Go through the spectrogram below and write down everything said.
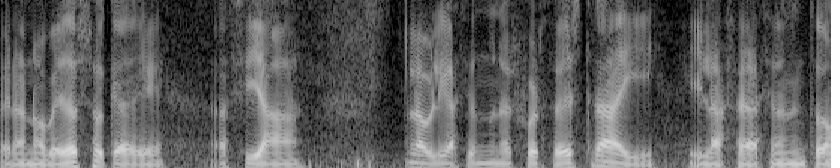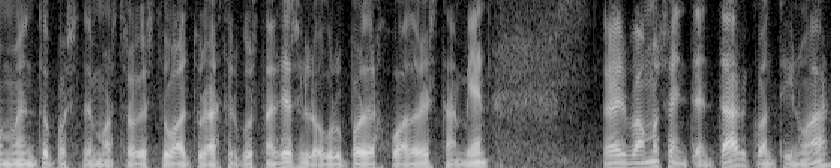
era novedoso, que hacía la obligación de un esfuerzo extra y, la federación en todo momento pues demostró que estuvo a altura de las circunstancias y los grupos de jugadores también. Entonces vamos a intentar continuar,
